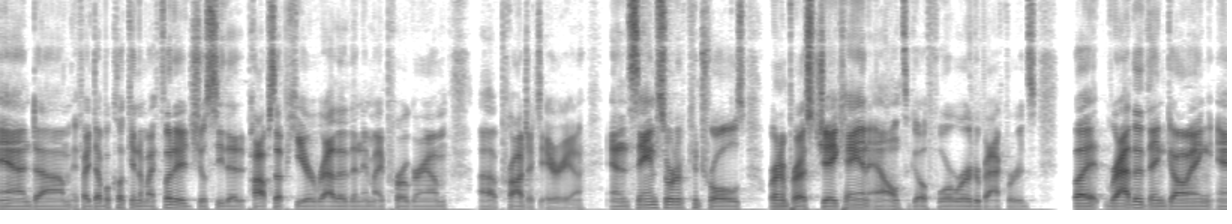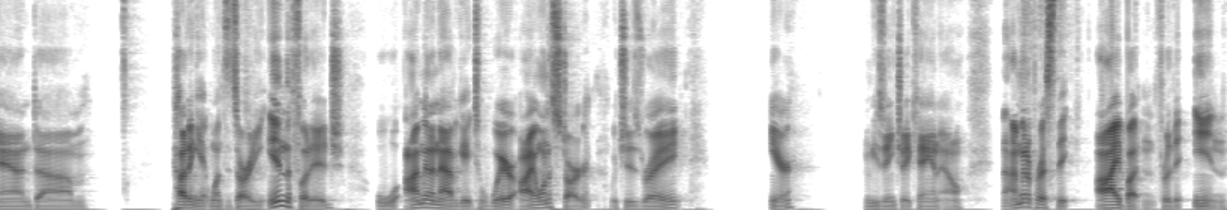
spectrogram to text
And um, if I double click into my footage, you'll see that it pops up here rather than in my program uh, project area. And same sort of controls, we're gonna press J, K, and L to go forward or backwards. But rather than going and um, cutting it once it's already in the footage, I'm gonna navigate to where I wanna start, which is right here. I'm using J, K, and L. Now I'm gonna press the I button for the in.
